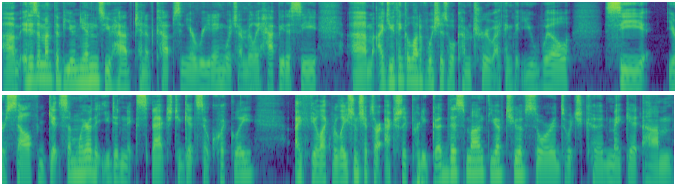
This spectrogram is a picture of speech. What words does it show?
Um, it is a month of unions. You have Ten of Cups in your reading, which I'm really happy to see. Um, I do think a lot of wishes will come true. I think that you will see yourself get somewhere that you didn't expect to get so quickly. I feel like relationships are actually pretty good this month. You have Two of Swords, which could make it um,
